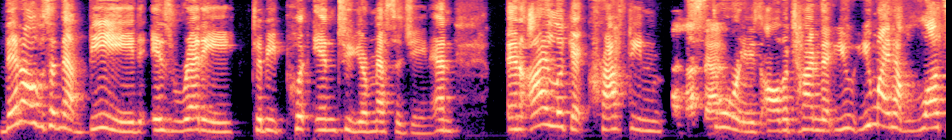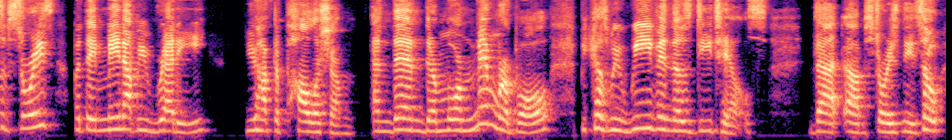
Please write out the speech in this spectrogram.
Then all of a sudden that bead is ready to be put into your messaging. And, and I look at crafting stories all the time that you, you might have lots of stories, but they may not be ready. You have to polish them and then they're more memorable because we weave in those details that um, stories need. So,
